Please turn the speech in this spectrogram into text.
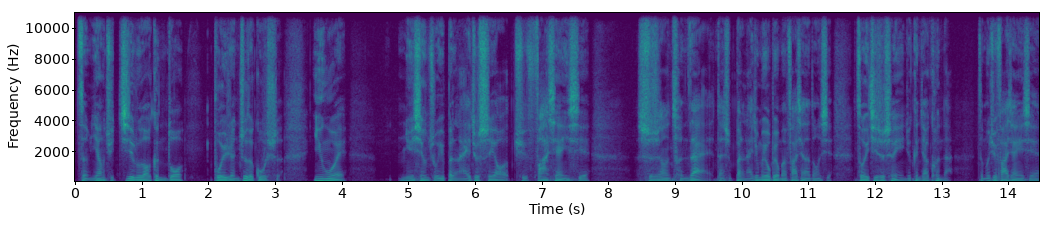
怎么样去记录到更多不为人知的故事。因为女性主义本来就是要去发现一些事实上存在，但是本来就没有被我们发现的东西，作为纪实摄影就更加困难。怎么去发现一些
